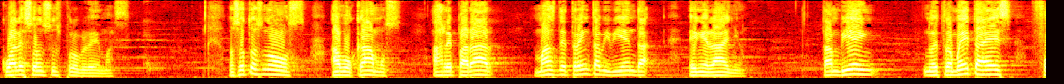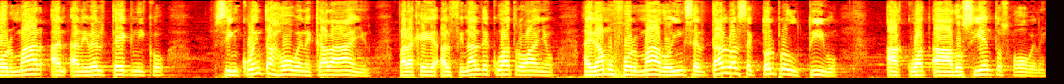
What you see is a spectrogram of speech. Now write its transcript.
cuáles son sus problemas. Nosotros nos abocamos a reparar más de 30 viviendas en el año. También nuestra meta es formar a, nivel técnico 50 jóvenes cada año para que al final de cuatro años hayamos formado insertarlo al sector productivo a, a 200 jóvenes.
